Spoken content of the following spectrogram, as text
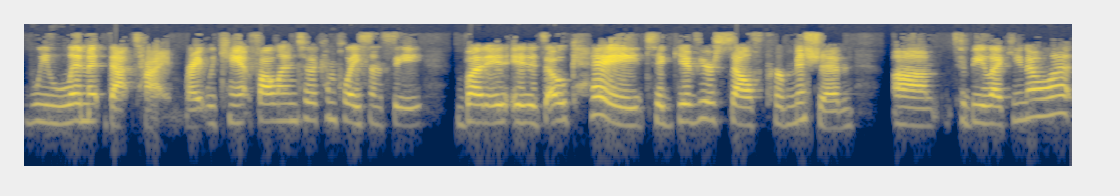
we limit that time, right? We can't fall into complacency, but it, it's okay to give yourself permission um, to be like, you know what,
